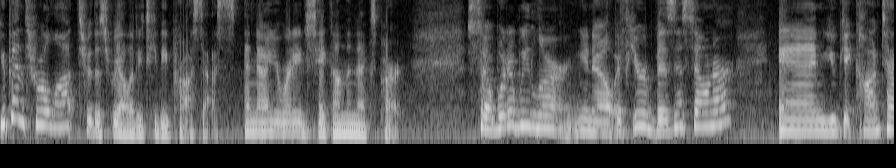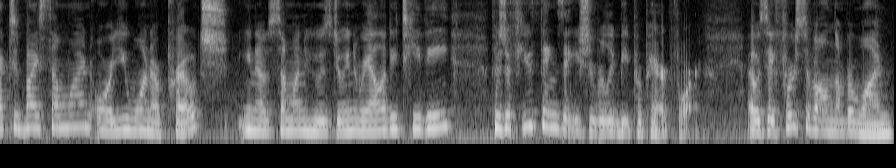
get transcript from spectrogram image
you've been through a lot through this reality TV process, and now you're ready to take on the next part. So, what did we learn? You know, if you're a business owner and you get contacted by someone or you want to approach, you know, someone who's doing reality TV, there's a few things that you should really be prepared for. I would say first of all, number 1,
